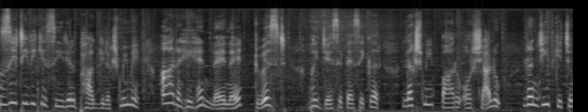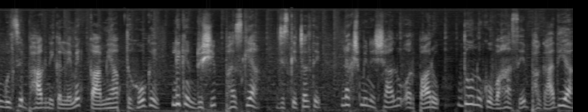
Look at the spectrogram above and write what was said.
जी टीवी के सीरियल भाग्य लक्ष्मी में आ रहे हैं नए नए ट्विस्ट। भाई जैसे तैसे कर लक्ष्मी, पारो और शालू रंजीत के चंगुल से भाग निकलने में कामयाब तो हो गई लेकिन ऋषि फंस गया, जिसके चलते लक्ष्मी ने शालू और पारो दोनों को वहाँ से भगा दिया।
